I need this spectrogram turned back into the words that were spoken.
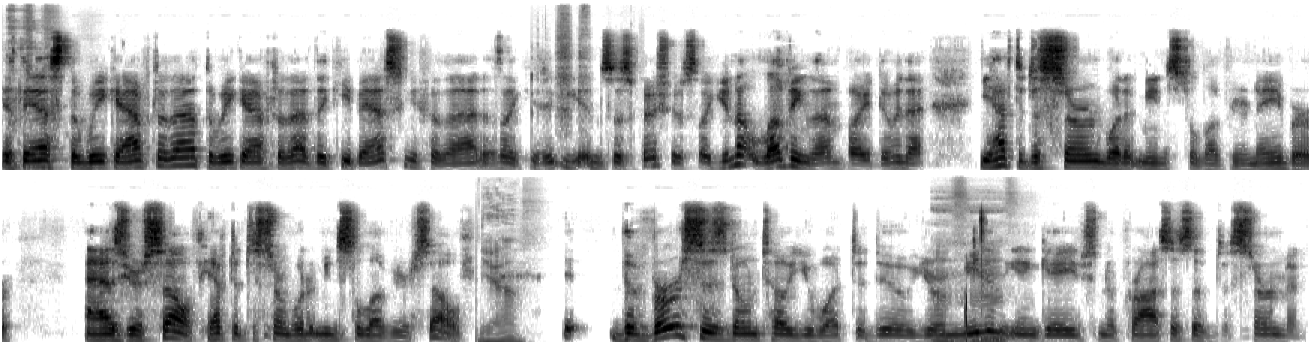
If they ask the week after that, the week after that, they keep asking for that. It's like you're getting suspicious. Like you're not loving them by doing that. You have to discern what it means to love your neighbor as yourself. You have to discern what it means to love yourself. Yeah. It- the verses don't tell you what to do. You're Mhm. immediately engaged in a process of discernment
